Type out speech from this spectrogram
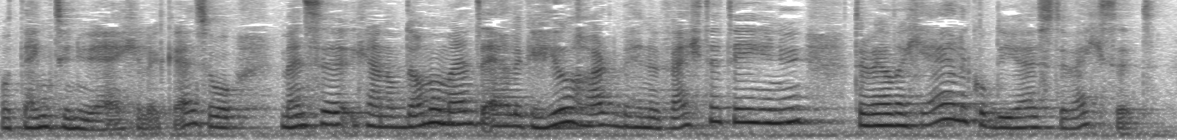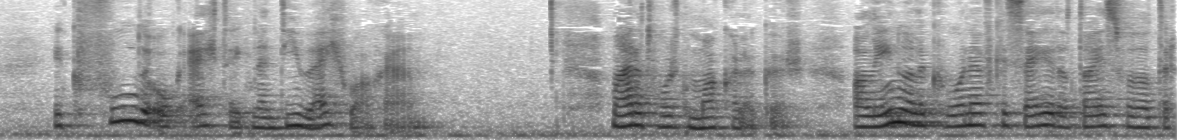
wat denkt u nu eigenlijk? Hè? Zo, mensen gaan op dat moment eigenlijk heel hard beginnen vechten tegen u. Terwijl dat je eigenlijk op de juiste weg zit. Ik voelde ook echt dat ik naar die weg wou gaan. Maar het wordt makkelijker. Alleen wil ik gewoon even zeggen dat dat is wat er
